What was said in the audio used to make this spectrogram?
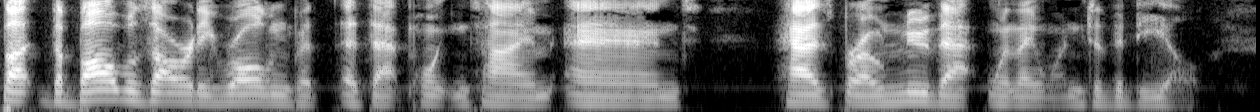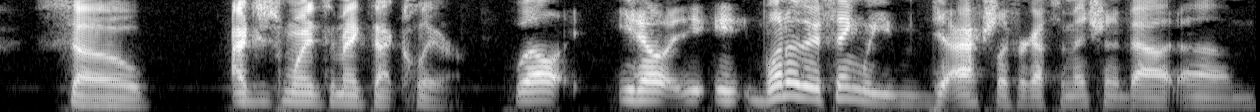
but the ball was already rolling at that point in time and Hasbro knew that when they went into the deal. So I just wanted to make that clear. Well, you know, it, one other thing we actually forgot to mention about um,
